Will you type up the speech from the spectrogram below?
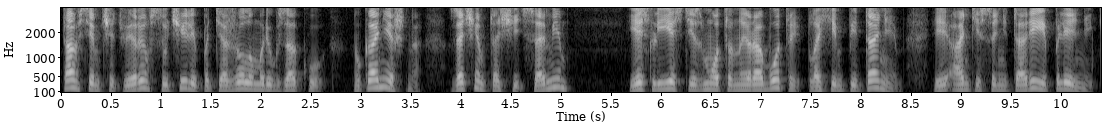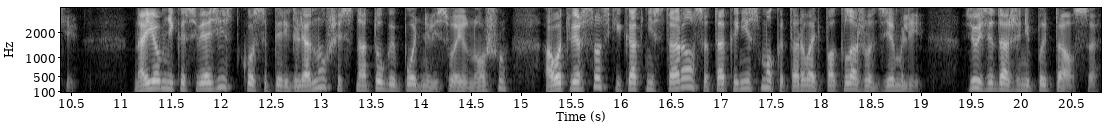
Там всем четверым всучили по тяжелому рюкзаку, ну, конечно, зачем тащить самим, если есть измотанные работой, плохим питанием и антисанитарией пленники? Наемник и связист, косо переглянувшись, с натугой подняли свою ношу, а вот Версоцкий как ни старался, так и не смог оторвать поклажу от земли. Зюзи даже не пытался.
